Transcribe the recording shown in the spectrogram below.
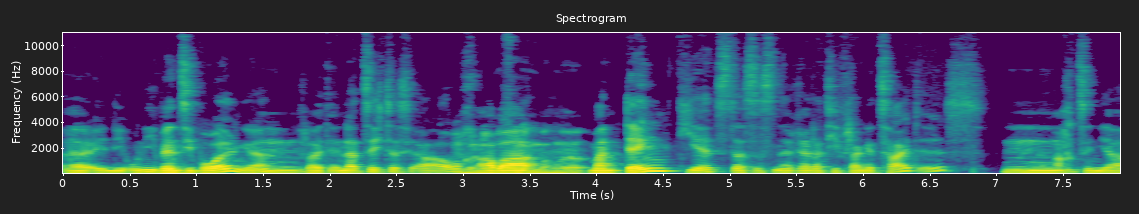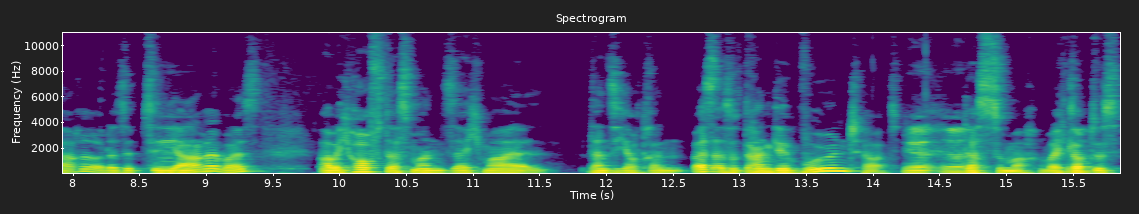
äh, in die Uni, wenn sie wollen, ja. Mhm. Vielleicht ändert sich das ja auch, aber machen, ja. man denkt jetzt, dass es eine relativ lange Zeit ist, Mhm. 18 Jahre oder 17 Mhm. Jahre, weißt Aber ich hoffe, dass man, sag ich mal, dann sich auch dran, weißt also dran gewöhnt hat, Ja, ja. das zu machen. Weil ich glaube, das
